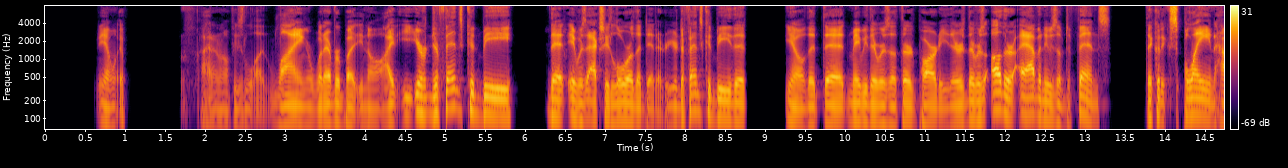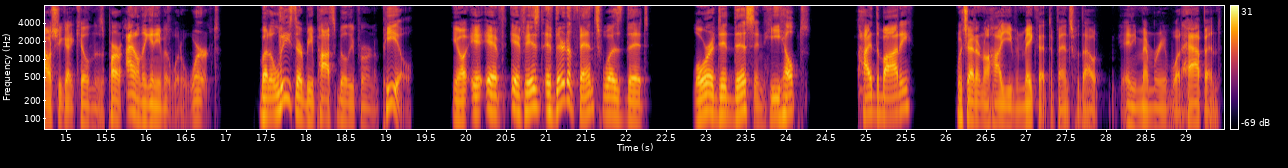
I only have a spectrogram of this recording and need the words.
you know if I don't know if he's lying or whatever, but you know, I your defense could be that it was actually Laura that did it, or your defense could be that you know that that maybe there was a third party. There there was other avenues of defense that could explain how she got killed in his apartment. I don't think any of it would have worked, but at least there'd be possibility for an appeal. You know, if if his if their defense was that Laura did this and he helped hide the body, which I don't know how you even make that defense without any memory of what happened.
